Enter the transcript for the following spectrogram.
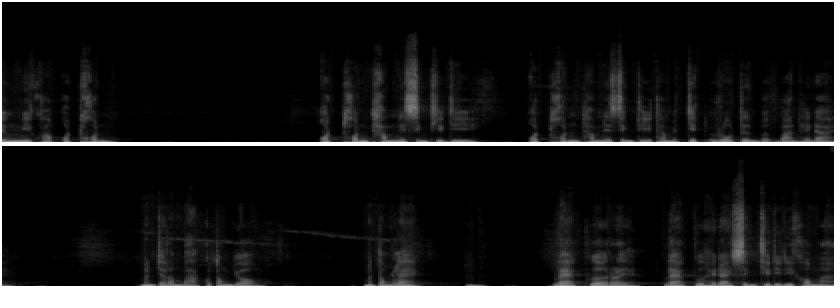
จึงมีความอดทน อดทนทำในสิ่งที่ดี อดทนทำในสิ่งที่ทำให้จิตรู้ตื่นเบิกบานให้ได้ มันจะลำบากก็ต้องยอม มันต้องแลกแลกเพื่ออะไร แลกเพื่อให้ได้สิ่งที่ดี ๆ เข้ามา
